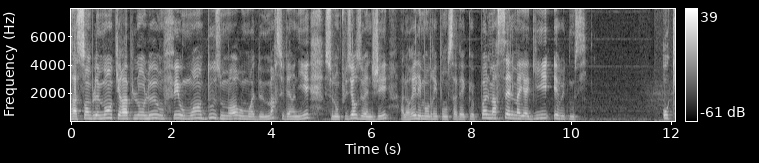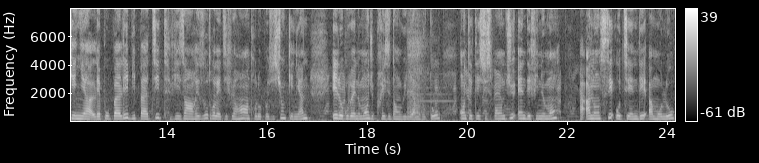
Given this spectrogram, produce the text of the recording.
Rassemblement qui, rappelons-le, ont fait au moins 12 morts au mois de mars dernier, selon plusieurs ONG. Alors, élément de réponse avec Paul-Marcel Mayagui et Ruth Moussi. Au Kenya, les pourparlers bipartites visant à résoudre les différends entre l'opposition kenyane et le gouvernement du président William Ruto ont été suspendus indéfiniment, a annoncé Otiende Amolo,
